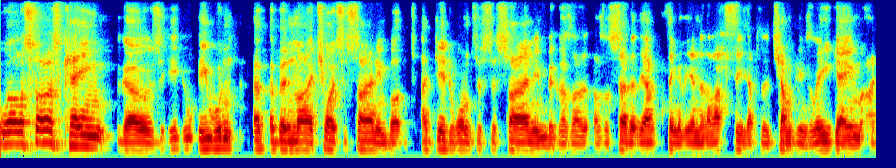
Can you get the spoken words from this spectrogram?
Well, as far as Kane goes, it, wouldn't have been my choice of signing, but I did want us to sign him because, I, as I said at the thing at the end of the last season after the Champions League game, I,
